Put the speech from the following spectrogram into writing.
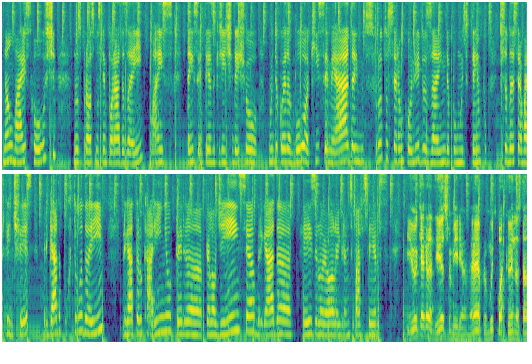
Não mais host nos próximas temporadas aí, mas tenho certeza que a gente deixou muita coisa boa aqui semeada e muitos frutos serão colhidos ainda por muito tempo de todo esse trabalho que a gente fez. Obrigada por tudo aí, obrigada pelo carinho, pela, pela audiência, obrigada Reis e Loyola e grandes parceiros. Eu que agradeço, Miriam, né? Foi muito bacana estar,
